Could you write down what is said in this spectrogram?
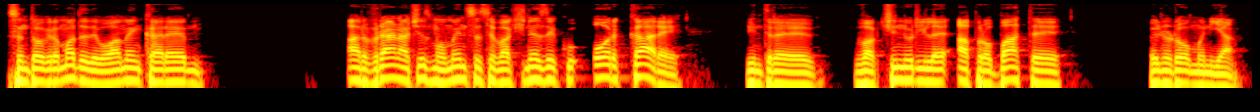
sunt o grămadă de oameni care ar vrea în acest moment să se vaccineze cu oricare dintre vaccinurile aprobate în România.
